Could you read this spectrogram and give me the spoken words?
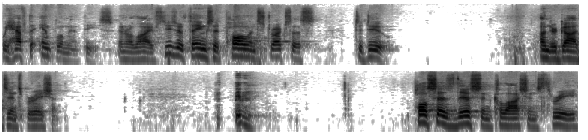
we have to implement these in our lives. These are things that Paul instructs us to do under God's inspiration. Paul says this in Colossians 3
